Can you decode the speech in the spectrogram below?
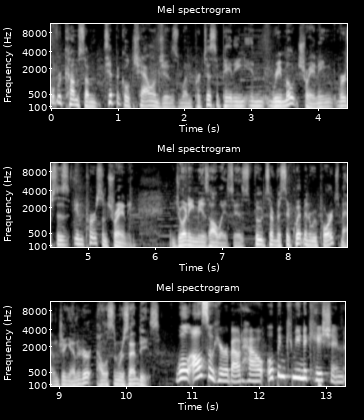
overcome some typical challenges when participating in remote training versus in person training. And joining me, as always, is Food Service Equipment Reports Managing Editor Allison Resendiz. We'll also hear about how open communication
